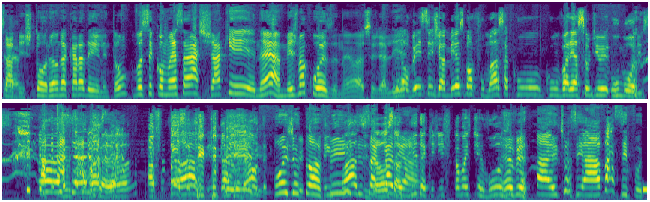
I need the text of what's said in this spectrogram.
Sabe, estourando a cara dele. Então você começa a achar que, né, a mesma coisa, né? Ou seja, ali. Talvez seja a mesma fumaça com, com variação de humores. Ah, sério, cara. A fumaça tem tem cardenal, tá? Hoje eu tô afim de da nossa sacanear. vida que a gente fica mais nervoso. É verdade, tipo assim, ah, vai se fuder.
